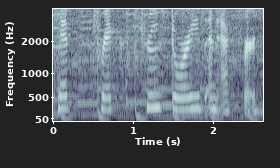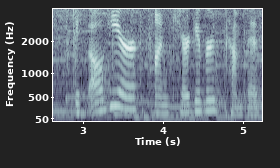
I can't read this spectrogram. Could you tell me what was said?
Tips, tricks, true stories, and experts. It's all here on Caregiver's Compass.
